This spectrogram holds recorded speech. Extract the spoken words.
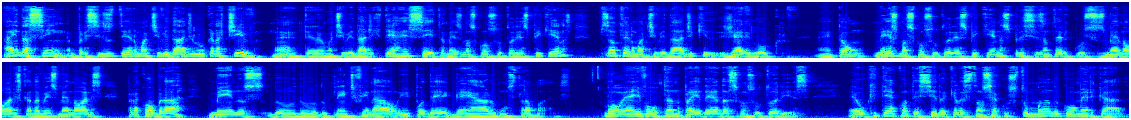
Ainda assim, é preciso ter uma atividade lucrativa, né, ter uma atividade que tenha receita. Mesmo as consultorias pequenas precisam ter uma atividade que gere lucro. Então, mesmo as consultorias pequenas precisam ter custos menores, cada vez menores, para cobrar menos do, do, do, cliente final e poder ganhar alguns trabalhos. Bom, e aí voltando para a ideia das consultorias. É, o que tem acontecido é que elas estão se acostumando com o mercado,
